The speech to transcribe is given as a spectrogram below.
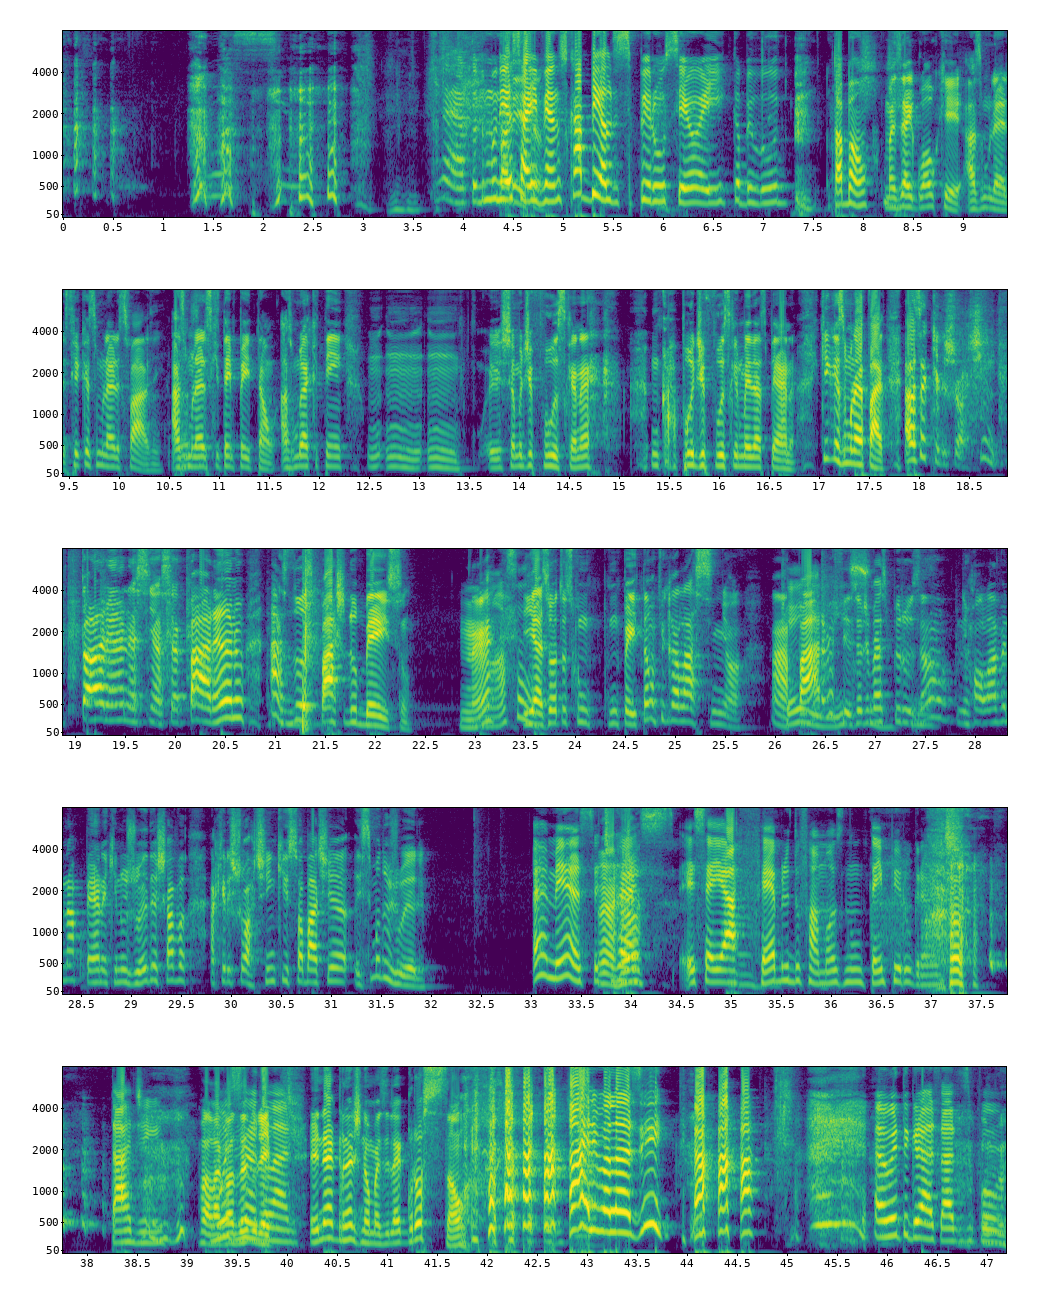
É, todo mundo ia Thalita. sair vendo os cabelos desse peru seu aí, cabeludo. Tá bom, mas é igual o quê? As mulheres. O que, que as mulheres fazem? As mulheres que têm peitão. As mulheres que têm um. um, um eles chamam de fusca, né? Um capô de fusca no meio das pernas. O que, que as mulheres fazem? Elas aquele shortinho, torando assim, ó, separando as duas partes do beiço. Né? Nossa. E as outras com, com peitão fica lá assim, ó. Ah, Que para, meu filho. Se eu tivesse piruzão, enrolava na perna aqui no joelho e deixava aquele shortinho que só batia em cima do joelho. É mesmo, se tivesse. Esse aí é a febre do famoso não tem peru grande. Tadinho. Falar Muito com ele. não é grande, não, mas ele é grossão. Ah, ele falou assim? é muito engraçado esse povo.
